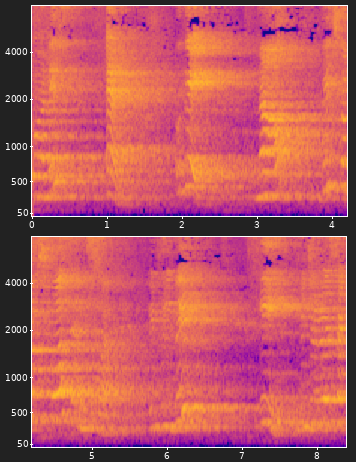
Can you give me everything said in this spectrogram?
Number one is M. Okay. Now, which comes first in this one? It will be E. Which will be second?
